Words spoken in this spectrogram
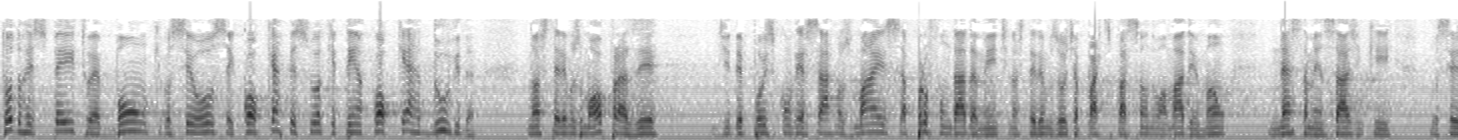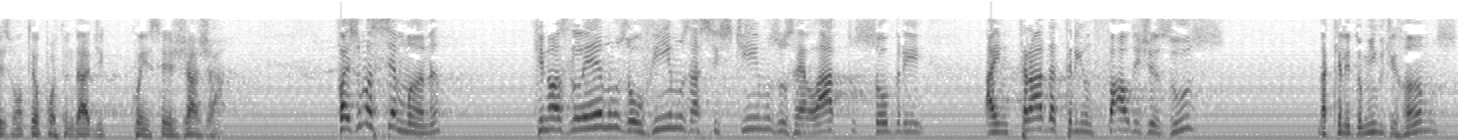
todo respeito, é bom que você ouça e qualquer pessoa que tenha qualquer dúvida, nós teremos o maior prazer de depois conversarmos mais aprofundadamente. Nós teremos hoje a participação de um amado irmão nesta mensagem que vocês vão ter oportunidade de conhecer já já. Faz uma semana que nós lemos, ouvimos, assistimos os relatos sobre a entrada triunfal de Jesus naquele domingo de Ramos,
